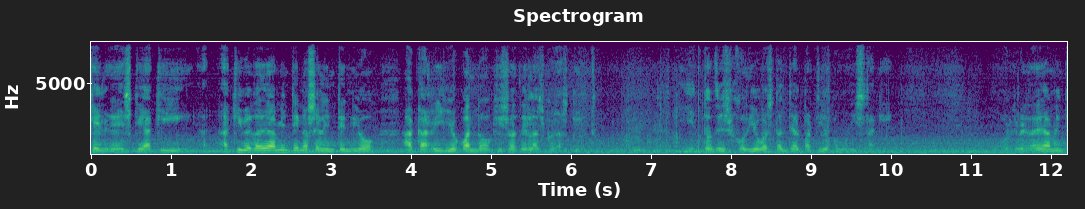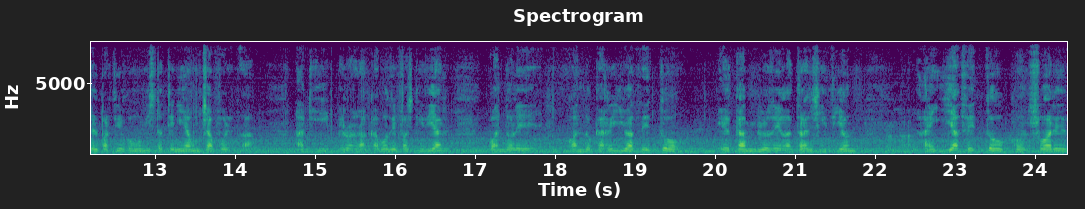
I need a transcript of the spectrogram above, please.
es que aquí, aquí verdaderamente no se le entendió a Carrillo cuando quiso hacer las cosas que hizo y entonces jodió bastante al Partido Comunista aquí. Porque verdaderamente el Partido Comunista tenía mucha fuerza aquí, pero lo acabó de fastidiar cuando, cuando Carrillo aceptó el cambio de la transición y aceptó con Suárez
